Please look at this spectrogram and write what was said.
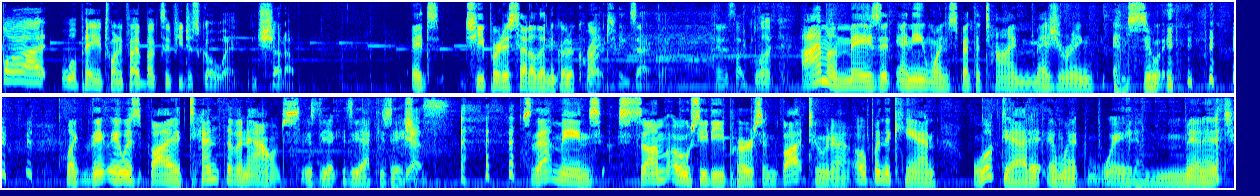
but we'll pay you 25 bucks if you just go away and shut up. It's cheaper to settle than to go to court. Right, exactly. And it's like, look, I'm amazed that anyone spent the time measuring and suing. like they, it was by a tenth of an ounce is the is the accusation. yes, So that means some OCD person bought tuna, opened the can, looked at it, and went, "Wait a minute,"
